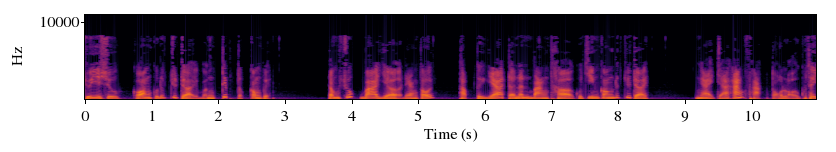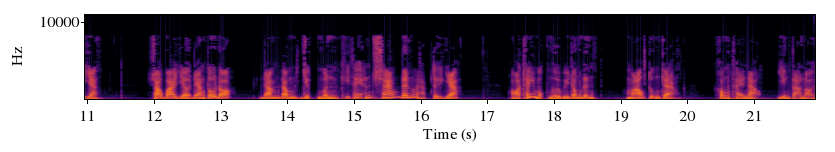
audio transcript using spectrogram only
Chúa Giêsu, con của Đức Chúa Trời vẫn tiếp tục công việc. Trong suốt ba giờ đen tối, thập tự giá trở nên bàn thờ của chiên con Đức Chúa Trời. Ngài trả án phạt tội lỗi của thế gian. Sau ba giờ đen tối đó, đám đông giật mình khi thấy ánh sáng đến với thập tự giá. Họ thấy một người bị đóng đinh, máu tuôn tràn, không thể nào diễn tả nổi.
